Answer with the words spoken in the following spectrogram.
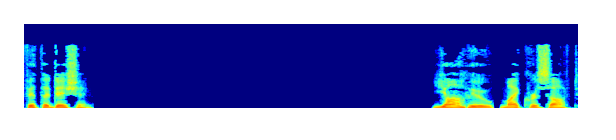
5th edition Yahoo, Microsoft,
